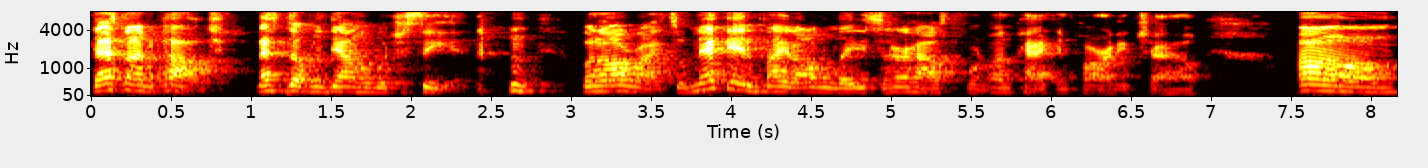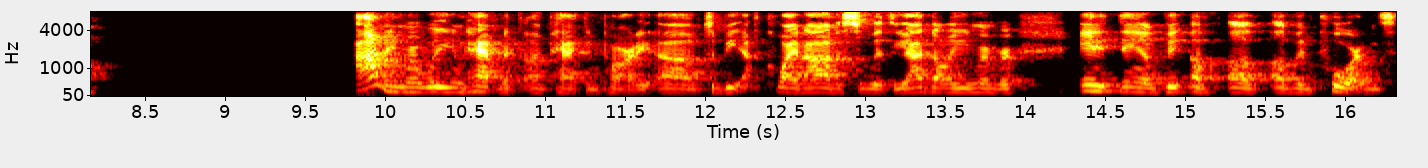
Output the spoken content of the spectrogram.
That's not an apology. That's doubling down on what you said. but all right. So Nneka invited all the ladies to her house for an unpacking party, child. Um, I don't even remember what even happened at the unpacking party. Uh, to be quite honest with you, I don't even remember anything of, of, of, of importance.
